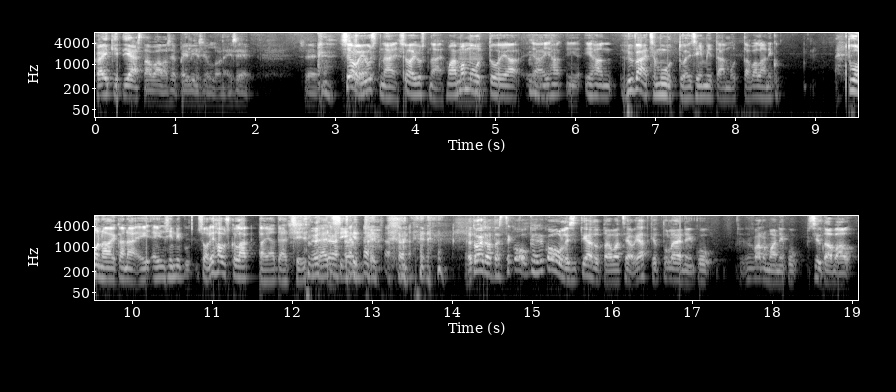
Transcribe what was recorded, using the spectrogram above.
kaikki tiesi tavallaan se pelin silloin, ei se, se, se on just näin, se on just näin. Maailma mm. muuttuu ja, ja ihan, ihan hyvä, että se muuttuu, ei siinä mitään, mutta tavallaan niin kuin tuon aikana ei, ei siinä, niin kuin, se oli hauska läppä ja that's it. That's it. ja toisaalta sitten se koululliset tietotavat, siellä jätket tulee niin kuin, varmaan niin kuin, sillä tavalla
